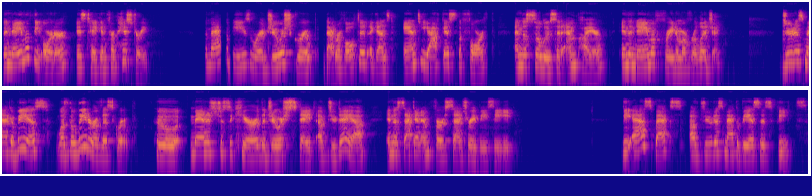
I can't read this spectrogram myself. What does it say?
The name of the order is taken from history. The Maccabees were a Jewish group that revolted against Antiochus IV and the Seleucid Empire in the name of freedom of religion. Judas Maccabeus was the leader of this group, who managed to secure the Jewish state of Judea in the 2nd and 1st century BCE. The aspects of Judas Maccabeus' feats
